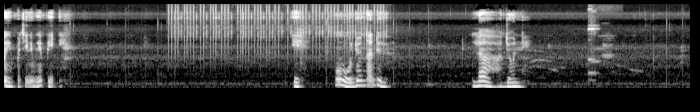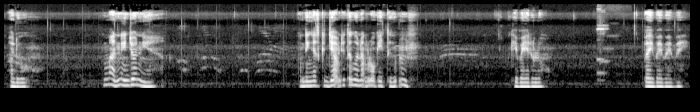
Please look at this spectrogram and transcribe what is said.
Yang pakcik ni merepek ni? Eh. Oh, John tak ada. Lah, John ni. Aduh. Mana John ni? Tinggal sekejap je tu nak keluar kereta. Hmm. Okay, bayar dulu. Bye, bye, bye, bye.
